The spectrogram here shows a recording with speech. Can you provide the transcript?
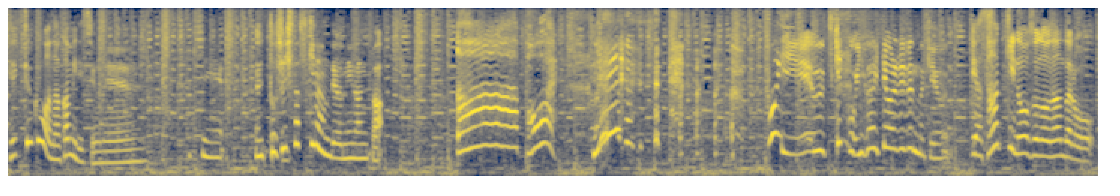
結局は中身ですよね。私、え年下好きなんだよね、なんか。あー、ぽい ぽい？うん結構意外って言われるんだけど。いや、さっきのその、なんだろう、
